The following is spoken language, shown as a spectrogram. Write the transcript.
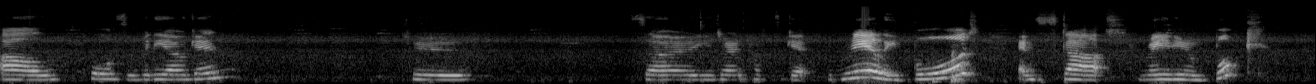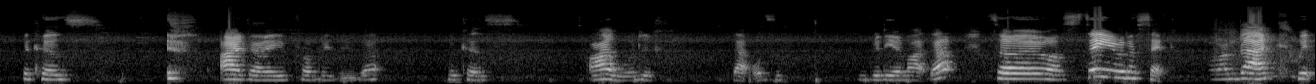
I'll pause the video again to so you don't have to get really bored and start reading a book because I know you'd probably do that because I would if that was a video like that. So I'll see you in a sec. I'm back, which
